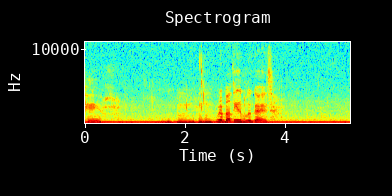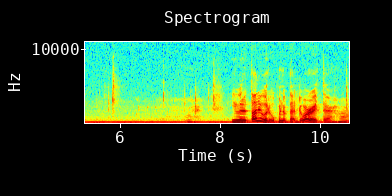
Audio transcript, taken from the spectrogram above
Okay. Mhm. What about these blue guys? You would have thought it would open up that door right there, huh?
